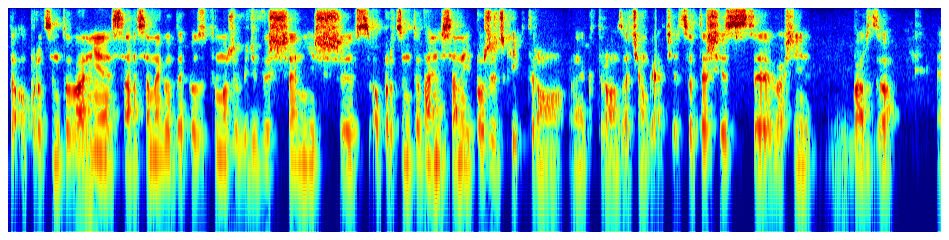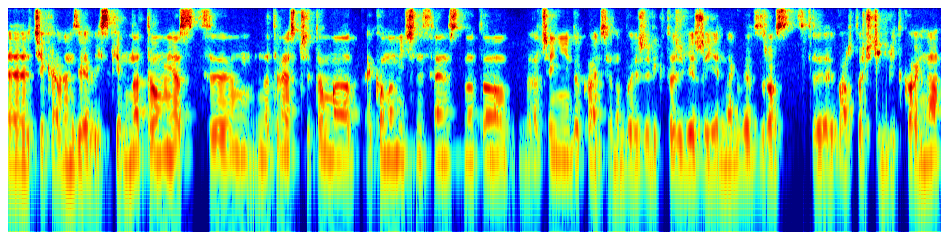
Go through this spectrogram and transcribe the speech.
to oprocentowanie sam, samego depozytu może być wyższe niż oprocentowanie samej pożyczki, którą, e, którą zaciągacie, co też jest e, właśnie bardzo ciekawym zjawiskiem. Natomiast, natomiast czy to ma ekonomiczny sens, no to raczej nie do końca, no bo jeżeli ktoś wierzy jednak we wzrost wartości bitcoina,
